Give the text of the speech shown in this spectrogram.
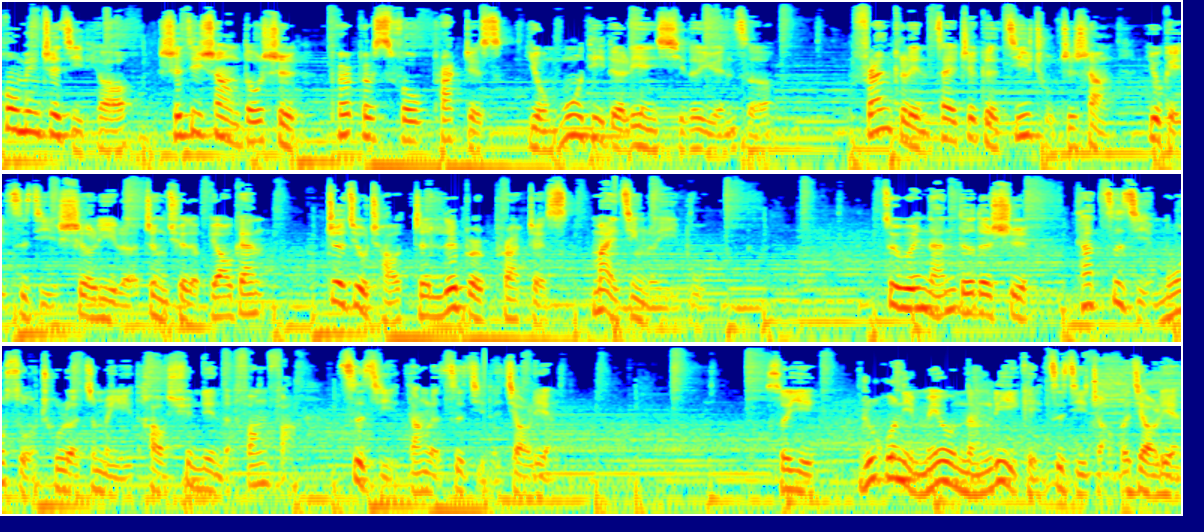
后面这几条实际上都是 purposeful practice 有目的的练习的原则。Franklin 在这个基础之上，又给自己设立了正确的标杆，这就朝 deliberate practice 迈进了一步。最为难得的是，他自己摸索出了这么一套训练的方法，自己当了自己的教练。所以，如果你没有能力给自己找个教练，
